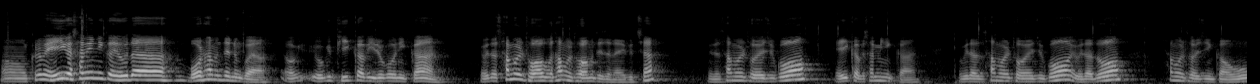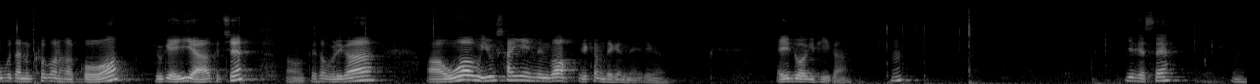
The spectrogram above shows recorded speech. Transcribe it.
어, 그러면 a가 3이니까 여기다 뭘 하면 되는 거야? 여기, 여기 b 값이 이러고니까 여기다 3을 더하고 3을 더하면 되잖아요. 그쵸? 여기다 3을 더해주고 a 값이 3이니까 여기다도 3을 더해주고 여기다도 3을 더해주니까 5보다는 크거나 같고 이게 A야, 그치? 어, 그래서 우리가 어, 5하고 6 사이에 있는 거 이렇게 하면 되겠네 지금. A 더하기 B가. 응? 이해됐어요? 응.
